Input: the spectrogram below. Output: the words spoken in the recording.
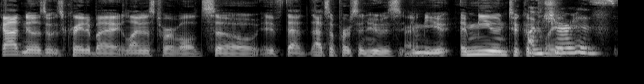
God knows it was created by Linus Torvald, so if that that's a person who is immune immune to complain. I'm sure his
